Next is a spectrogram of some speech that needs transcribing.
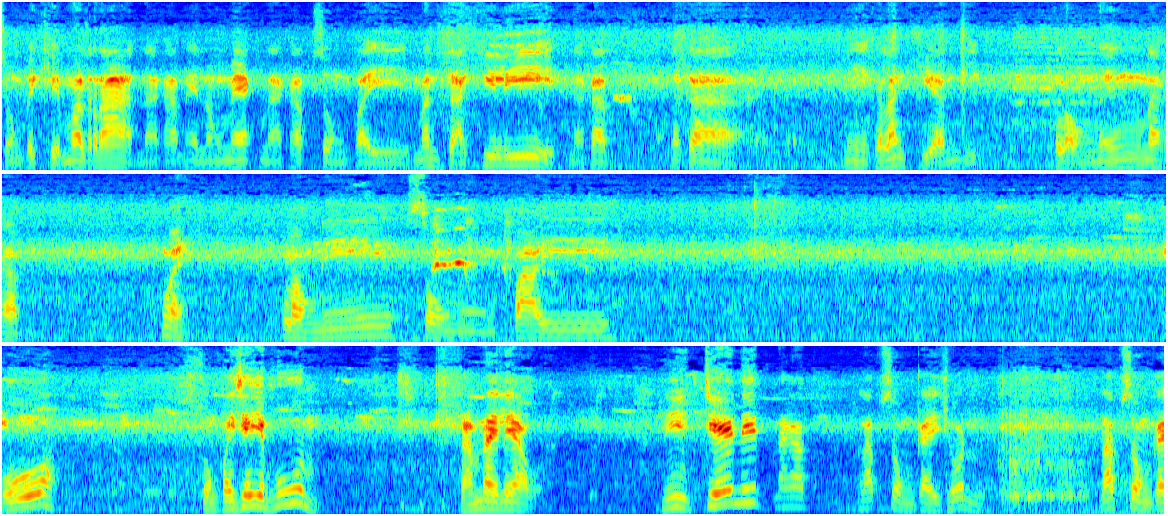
ส่งไปเขมราชนะครับ ให้น้องแม็กนะครับ ส่งไปมั่นจากคีรีนะครับ แล้วก็นี่กำลังเขียนอีกกล่องนึงนะครับห่วยกล่องนี้ส่งไป โอ้ ส่งไปชัยภูมิจำได้แล้ว นี่เจนิดนะครับ รับส่งไก่ชน รับส่งไก่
